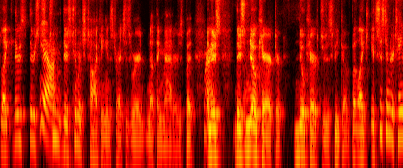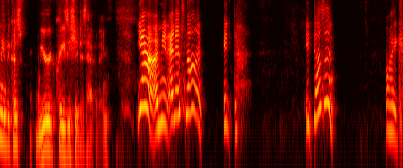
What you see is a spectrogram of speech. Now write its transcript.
like there's there's Yeah. too there's too much talking in stretches where nothing matters. But Right. and there's there's no character, no character to speak of. But like it's just entertaining because weird, crazy shit is happening. Yeah, I mean, and it's not it it doesn't like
